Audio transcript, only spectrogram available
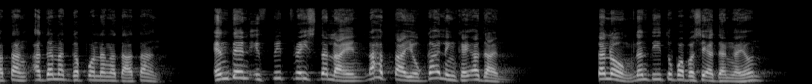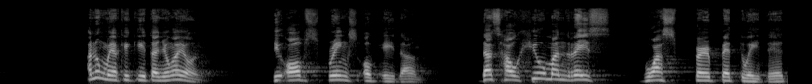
tatang. Ada naggapon na nga tatang. And then, if we trace the line, lahat tayo galing kay Adan. Tanong, nandito pa ba si Adan ngayon? Anong may nakikita nyo ngayon? The offsprings of Adam. That's how human race was perpetuated.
